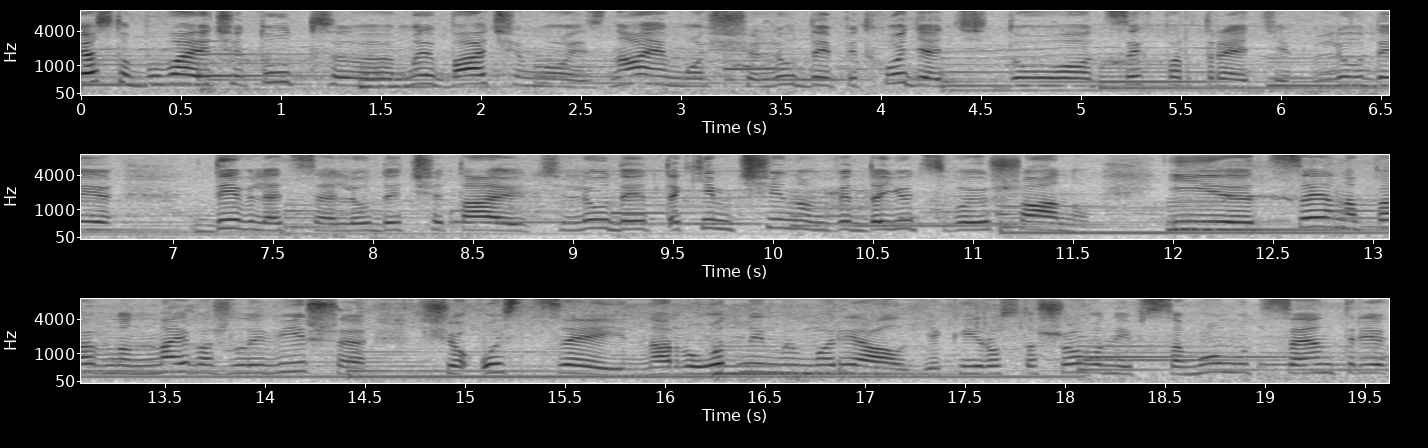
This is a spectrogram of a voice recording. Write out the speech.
Часто буваючи тут, е, ми бачимо і знаємо, що люди підходять до цих портретів, люди дивляться, люди читають, люди таким чином віддають свою шану. І це, напевно, найважливіше, що ось цей народний меморіал, який розташований в самому центрі,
